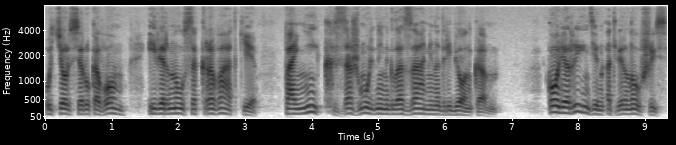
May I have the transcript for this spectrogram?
утерся рукавом и вернулся к кроватке, паник с зажмуренными глазами над ребенком. Коля Рындин, отвернувшись,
